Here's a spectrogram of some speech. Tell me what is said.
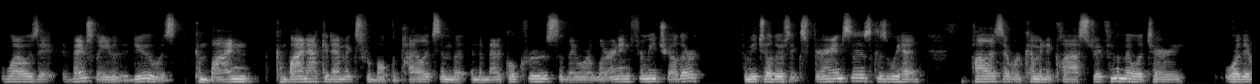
what I was eventually able to do was combine combine academics for both the pilots and the and the medical crews, so they were learning from each other, from each other's experiences, because we had pilots that were coming to class straight from the military, or they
